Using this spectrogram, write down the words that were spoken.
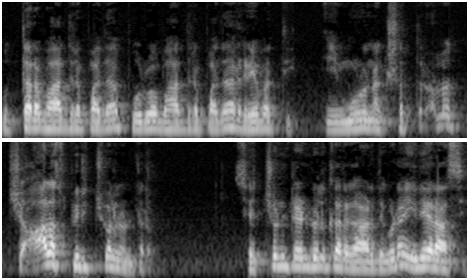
ఉత్తర భాద్రపద పూర్వ భాద్రపద రేవతి ఈ మూడు నక్షత్రాల్లో చాలా స్పిరిచువల్ ఉంటారు. సచిన్ టెండూల్కర్ గారిది కూడా ఇదే రాశి.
